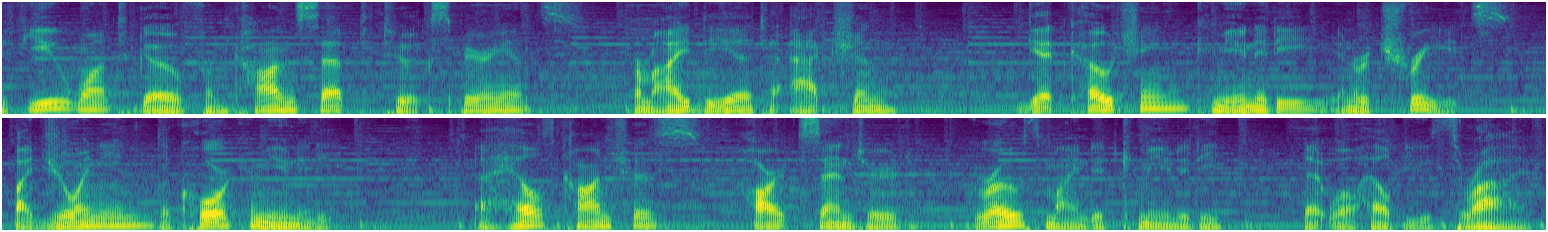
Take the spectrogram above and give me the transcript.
If you want to go from concept to experience, from idea to action, get coaching, community, and retreats by joining the Core Community, a health conscious, heart centered, growth minded community that will help you thrive.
